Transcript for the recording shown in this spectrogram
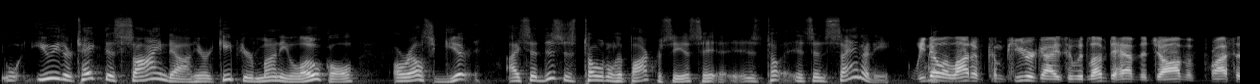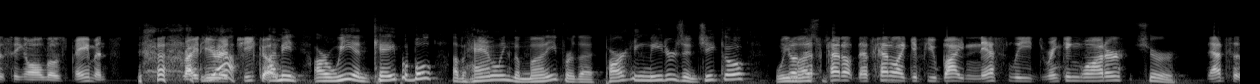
you either take this sign down here, keep your money local, or else get." I said, "This is total hypocrisy. It's it's, it's insanity." We know a lot of computer guys who would love to have the job of processing all those payments right here yeah. at Chico. I mean, are we incapable of handling the money for the parking meters in Chico? We you know, must that's kind of that's kind of like if you buy Nestle drinking water. sure. That's a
